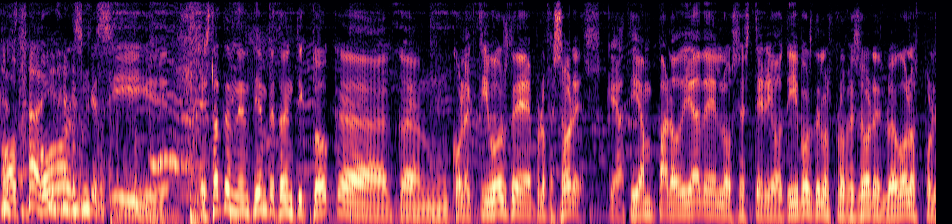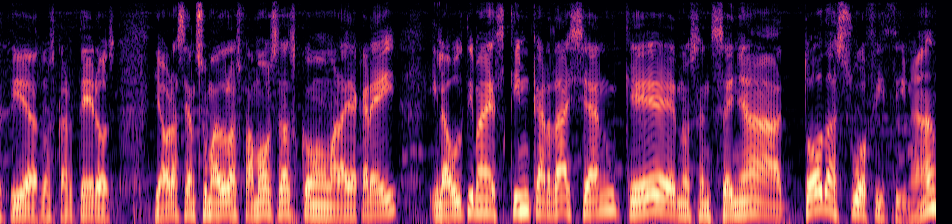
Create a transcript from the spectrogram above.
Of course que sí. Esta tendencia empezó en TikTok eh, con colectivos de profesores que hacían parodia de los estereotipos de los profesores, luego los policías, los carteros, y ahora se han sumado las famosas como Mariah Carey y la última es Kim Kardashian que nos enseña toda su oficina.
